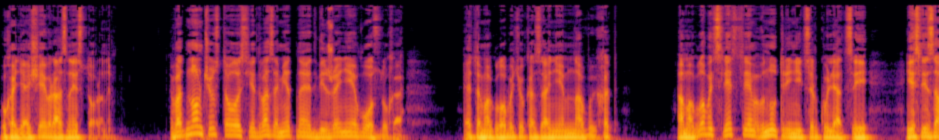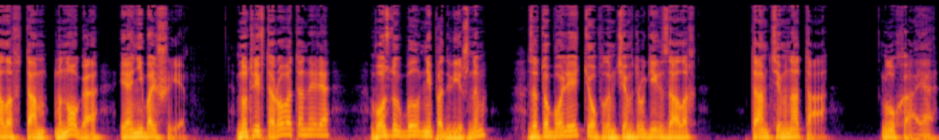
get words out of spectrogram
уходящие в разные стороны. В одном чувствовалось едва заметное движение воздуха. Это могло быть указанием на выход, а могло быть следствием внутренней циркуляции, если залов там много и они большие. Внутри второго тоннеля воздух был неподвижным, зато более теплым, чем в других залах. Там темнота, глухая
